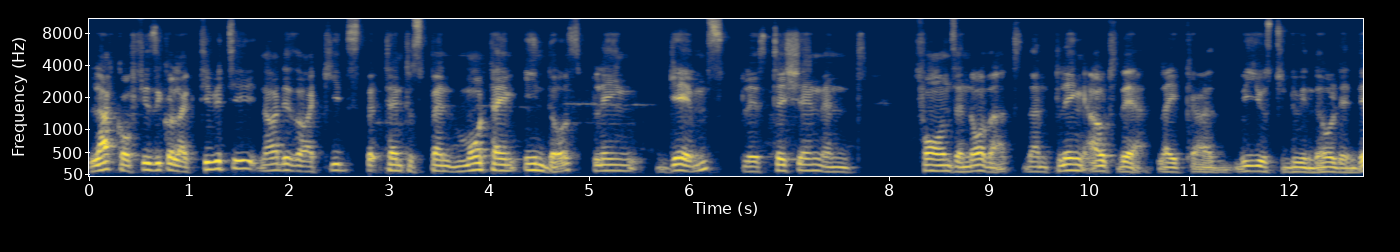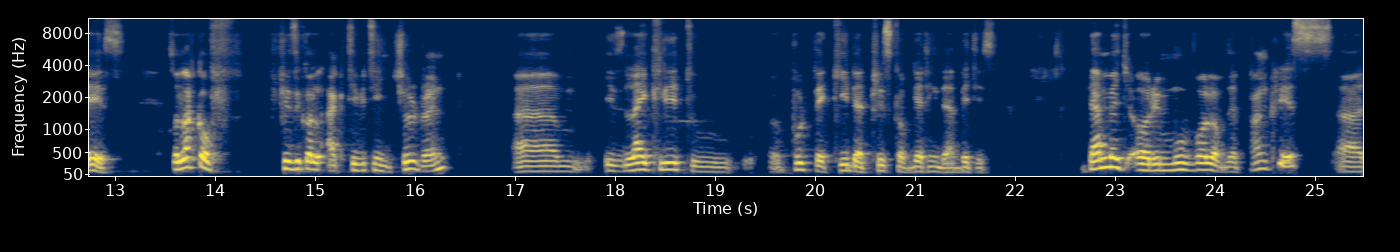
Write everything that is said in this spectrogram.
lack of physical activity. Nowadays, our kids tend to spend more time indoors playing games, PlayStation and phones and all that, than playing out there like uh, we used to do in the olden days. So, lack of physical activity in children um, is likely to uh, put the kid at risk of getting diabetes. Damage or removal of the pancreas, uh,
